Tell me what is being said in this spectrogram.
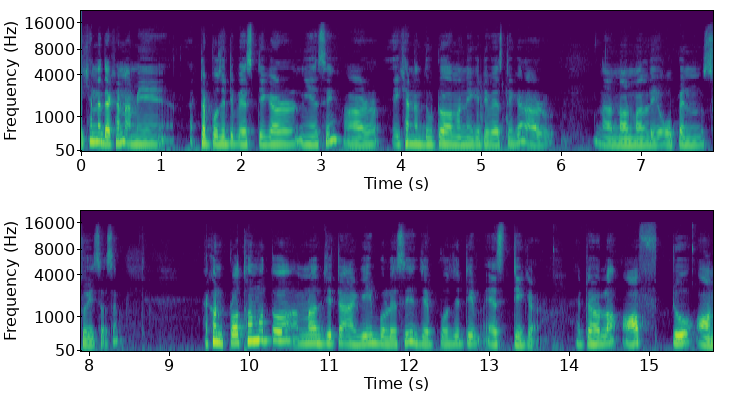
এখানে দেখেন আমি একটা পজিটিভ স্টিকার নিয়েছি, আর এখানে দুটো আমার নেগেটিভ স্টিকার আর নর্মালি ওপেন সুইচ আছে। এখন প্রথমত আমরা যেটা আগেই বলেছি যে পজিটিভ স্টিকার এটা হলো অফ টু অন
